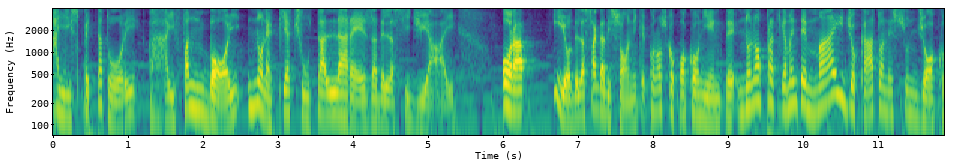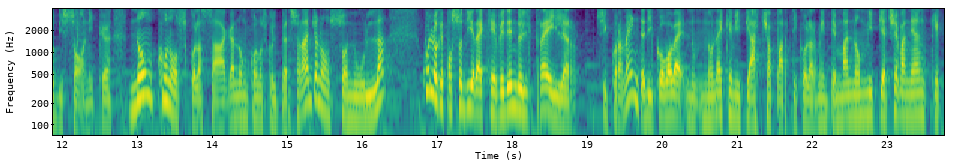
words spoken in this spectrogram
agli spettatori, ai fanboy, non è piaciuta la resa della CGI. Ora, io della saga di Sonic conosco poco o niente, non ho praticamente mai giocato a nessun gioco di Sonic, non conosco la saga, non conosco il personaggio, non so nulla. Quello che posso dire è che vedendo il trailer, sicuramente dico, vabbè, n- non è che mi piaccia particolarmente, ma non mi piaceva neanche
